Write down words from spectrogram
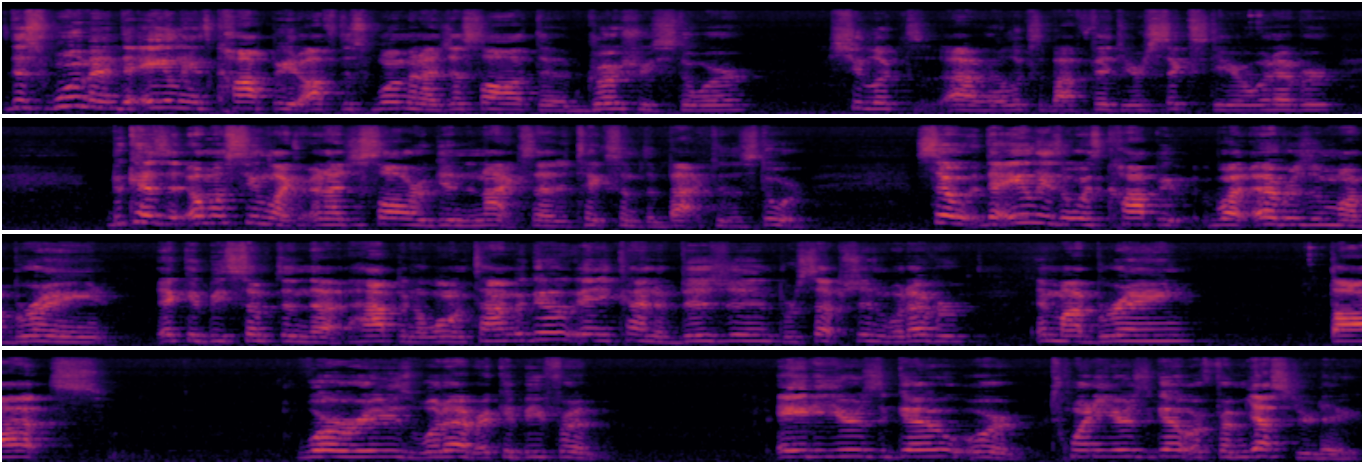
this woman, the aliens copied off this woman I just saw at the grocery store. She looked, I don't know, looks about fifty or sixty or whatever, because it almost seemed like, and I just saw her again tonight because I had to take something back to the store. So the aliens always copy whatever's in my brain. It could be something that happened a long time ago, any kind of vision, perception, whatever in my brain thoughts, worries, whatever. It could be from 80 years ago or 20 years ago or from yesterday.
